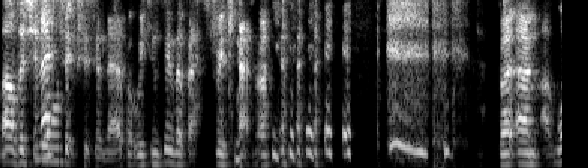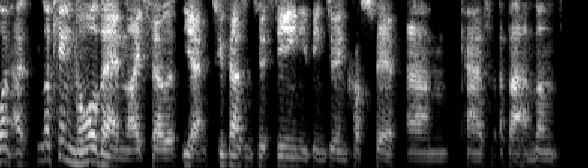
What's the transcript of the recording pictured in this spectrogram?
well, the genetics yeah. isn't there, but we can do the best we can, right? but um, one, uh, looking more then, like, so yeah, 2015, you've been doing CrossFit um, kind of about a month.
